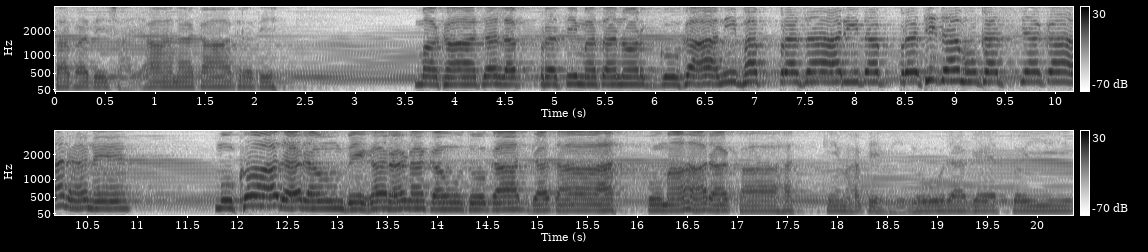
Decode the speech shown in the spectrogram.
सपदि शयानकाकृतिः। मखाचलप्रतिमतनोर्गुहानिभप्रसारितप्रथितमुखस्य कानने मुखोदरं विहरणकौतुकाद्गताः। कुमारकाः किमपि विदूरगे त्वयि।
